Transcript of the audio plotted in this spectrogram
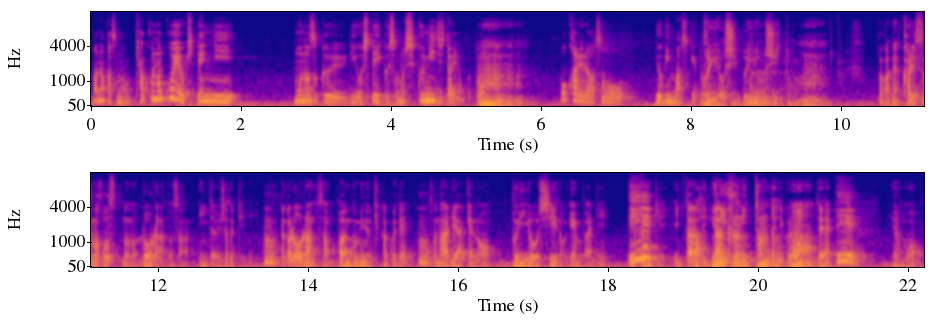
まあなんかその客の声を起点にものづくりをしていくその仕組み自体のことうん、を彼らはそう呼びますけど、VOC、VOC と、うんなんかねカリスマホストのローランドさんインタビューした時に、うん。なんかローランドさんも番組の企画で、うん。その有明の VOC の現場に行った時、行ったあ行ったユニクロに行ったんだ。ユニクロに行って、ええ。いやも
